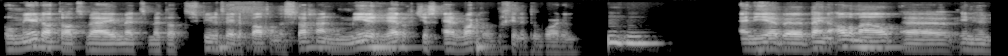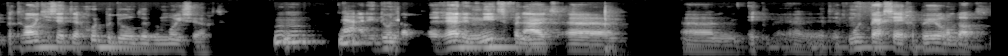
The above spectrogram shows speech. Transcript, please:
hoe meer dat, dat wij met, met dat spirituele pad aan de slag gaan, hoe meer reddertjes er wakker beginnen te worden. Mm -hmm. En die hebben bijna allemaal uh, in hun patroontje zitten goed bedoelde bemoeizucht. Mm -hmm. ja. En die doen dat redden niet vanuit, uh, um, ik, uh, het, het, moet per se gebeuren omdat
